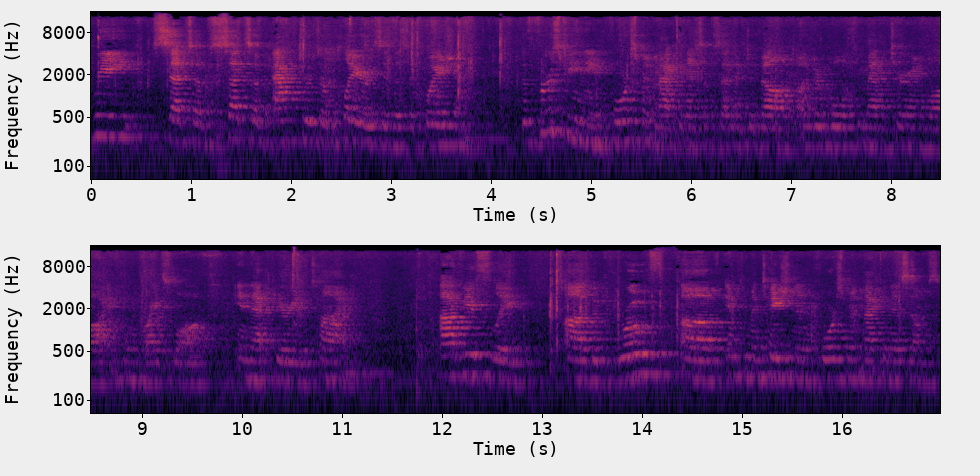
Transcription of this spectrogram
three sets of sets of actors or players in this equation. The first being the enforcement mechanisms that have developed under both humanitarian law and human rights law in that period of time. Obviously, uh, the growth of implementation and enforcement mechanisms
